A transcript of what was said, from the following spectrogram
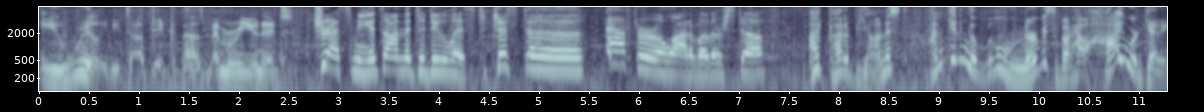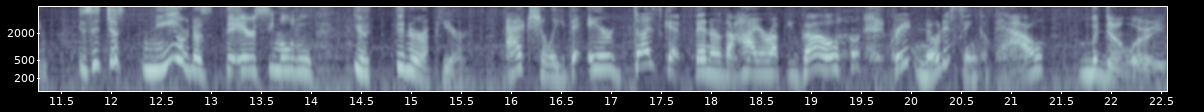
You really need to update Kapow's memory unit. Trust me, it's on the to do list. Just, uh, after a lot of other stuff. I gotta be honest, I'm getting a little nervous about how high we're getting. Is it just me, or does the air seem a little yeah, thinner up here? Actually, the air does get thinner the higher up you go. Great noticing, Kapow. But don't worry,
